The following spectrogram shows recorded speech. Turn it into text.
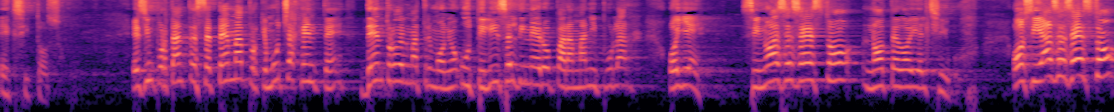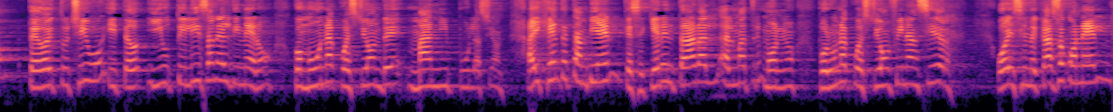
exitoso. Es importante este tema porque mucha gente dentro del matrimonio utiliza el dinero para manipular. Oye, si no haces esto, no te doy el chivo. O si haces esto, te doy tu chivo y, te, utilizan el dinero como una cuestión de manipulación. Hay gente también que se quiere entrar al matrimonio por una cuestión financiera. Oye, si me caso con él,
